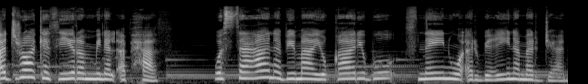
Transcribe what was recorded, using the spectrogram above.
أجرى كثيرا من الأبحاث واستعان بما يقارب 42 مرجعا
